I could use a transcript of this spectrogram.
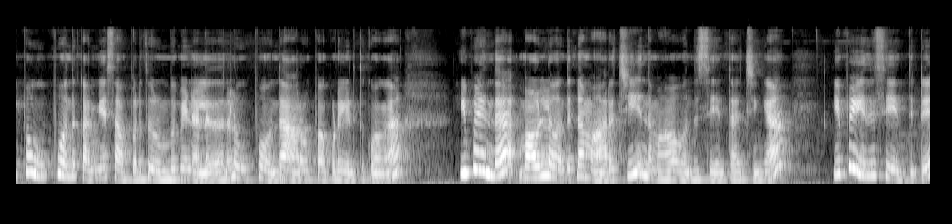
இப்போ உப்பு வந்து கம்மியாக சாப்பிட்றது ரொம்பவே நல்லது. அதனால் உப்பை வந்து அரை உப்பாக கூட எடுத்துக்கோங்க. இப்போ இந்த பவுலில் வந்துட்டு நம்ம அரைச்சி இந்த மாவை வந்து சேர்த்தாச்சுங்க. இப்போ இது சேர்த்துட்டு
